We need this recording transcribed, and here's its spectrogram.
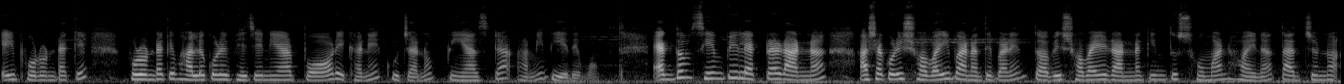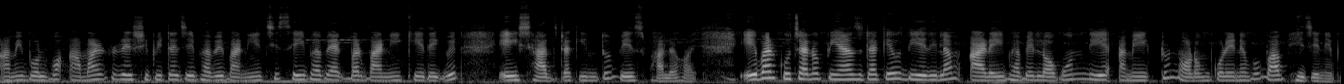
এই ফোড়নটাকে। ফোড়নটাকে ভালো করে ভেজে নেওয়ার পর এখানে কুচানো পেঁয়াজটা আমি দিয়ে দেব। একদম সিম্পল একটা রান্না, আশা করি সবাই বানাতে পারেন, তবে সবাই রান্না কিন্তু সমান হয় না। তার জন্য আমি বলব, আমার রেসিপিটা যেভাবে বানিয়েছি, সেইভাবে একবার বানিয়ে খেয়ে দেখবেন, এই স্বাদটা কিন্তু বেশ ভালো হয়। এবার কুচানো পেঁয়াজটাকেও দিয়ে দিলাম, আর এইভাবে লবণ দিয়ে আমি একটু নরম করে নেব বা ভেজে নেব।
